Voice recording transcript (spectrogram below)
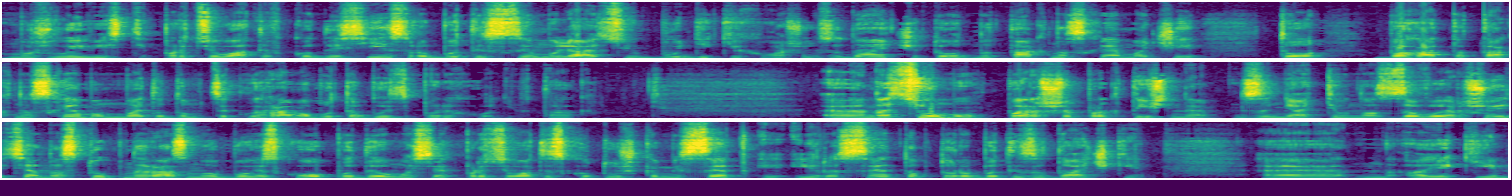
можливість працювати в CodeSys, робити симуляцію будь-яких ваших задач, чи то однотакна схема, чи то багатотакна схема методом циклограм або таблиць переходів. Так? Е, На цьому перше практичне заняття у нас завершується. Наступний раз ми обов'язково подивимося, як працювати з котушками set і reset, тобто робити задачки, е, які,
